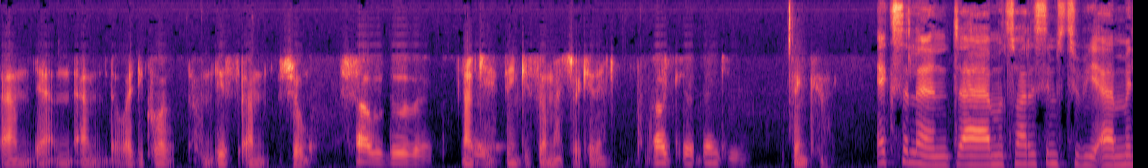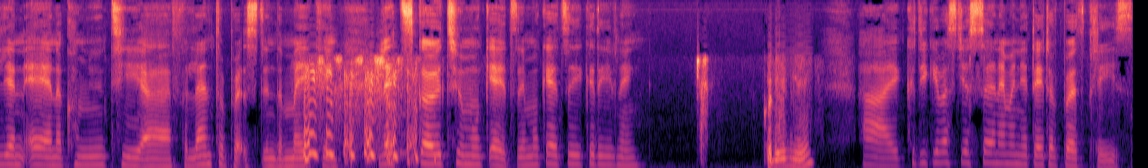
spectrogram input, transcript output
um the, um, um the what do you call um, this um show. I will do that. Okay, thank you so much. Okay then, Okay, thank you. thank you. Excellent. Uh, Mutswari seems to be a millionaire and a community uh, philanthropist in the making. Let's go to Muketsi. Muketsi, good evening. Good evening. Hi. Could you give us your surname and your date of birth, please?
